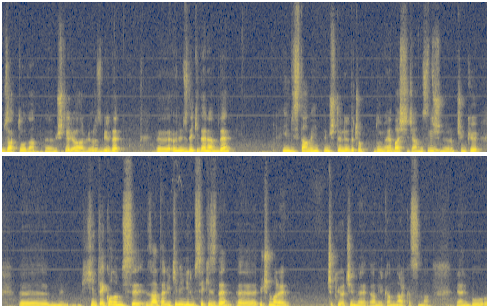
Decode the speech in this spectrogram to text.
uzak doğudan e, müşteri ağırlıyoruz. Bir de e, önümüzdeki dönemde Hindistan ve Hintli müşterileri de çok duymaya başlayacağımızı düşünüyorum. Çünkü e, Hint ekonomisi zaten 2028'de 3 numaraya çıkıyor Çin ve Amerika'nın arkasından. Yani bu e,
